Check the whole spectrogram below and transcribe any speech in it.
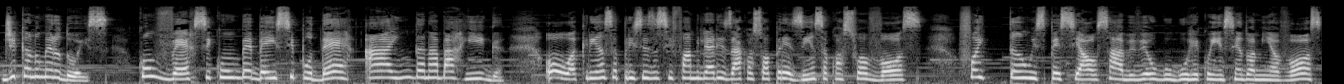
Dica número 2 converse com o bebê e, se puder, ainda na barriga. Ou a criança precisa se familiarizar com a sua presença, com a sua voz. Foi tão especial, sabe, ver o Gugu reconhecendo a minha voz,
